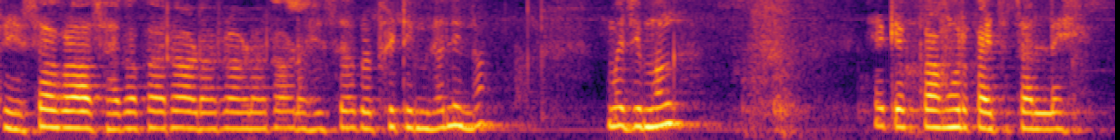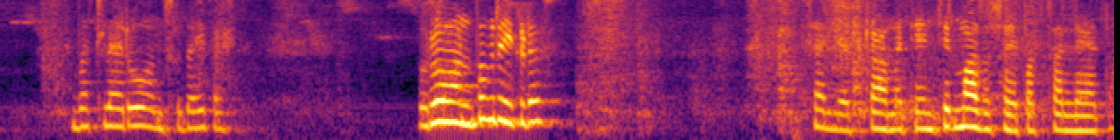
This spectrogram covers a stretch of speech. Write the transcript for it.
ते सगळं असं आहे बघा राडा राडा राडा हे सगळं फिटिंग झाली ना? म्हणजे मग एक एक काम उरकायचं चाललंय. बसलाय रोहन सुद्धा आहे काय? रोहन बघ रे इकडं. चालले आहेत कामं त्यांचे माझा स्वयंपाक चाललाय आता.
